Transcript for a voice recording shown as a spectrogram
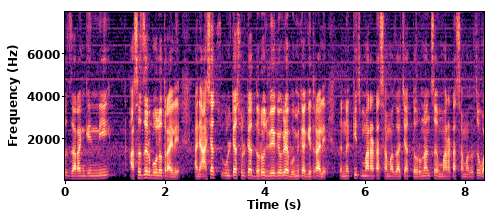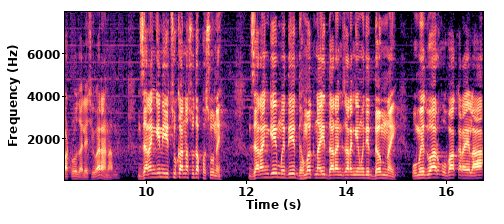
तर जरांगेंनी असं जर बोलत राहिले आणि अशाच उलट्या सुलट्या दररोज वेगवेगळ्या भूमिका घेत राहिले तर नक्कीच मराठा समाजाच्या तरुणांचं मराठा समाजाचं वाटोळं झाल्याशिवाय राहणार नाही. जरांगीने इच्छुकांना सुद्धा फसवू नये. जरांगेमध्ये धमक नाही दरांग जरांगेमध्ये दम नाही. उमेदवार उभा करायला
